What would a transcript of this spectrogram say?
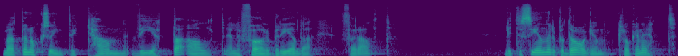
men att man också inte kan veta allt eller förbereda för allt. Lite senare på dagen, klockan ett,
